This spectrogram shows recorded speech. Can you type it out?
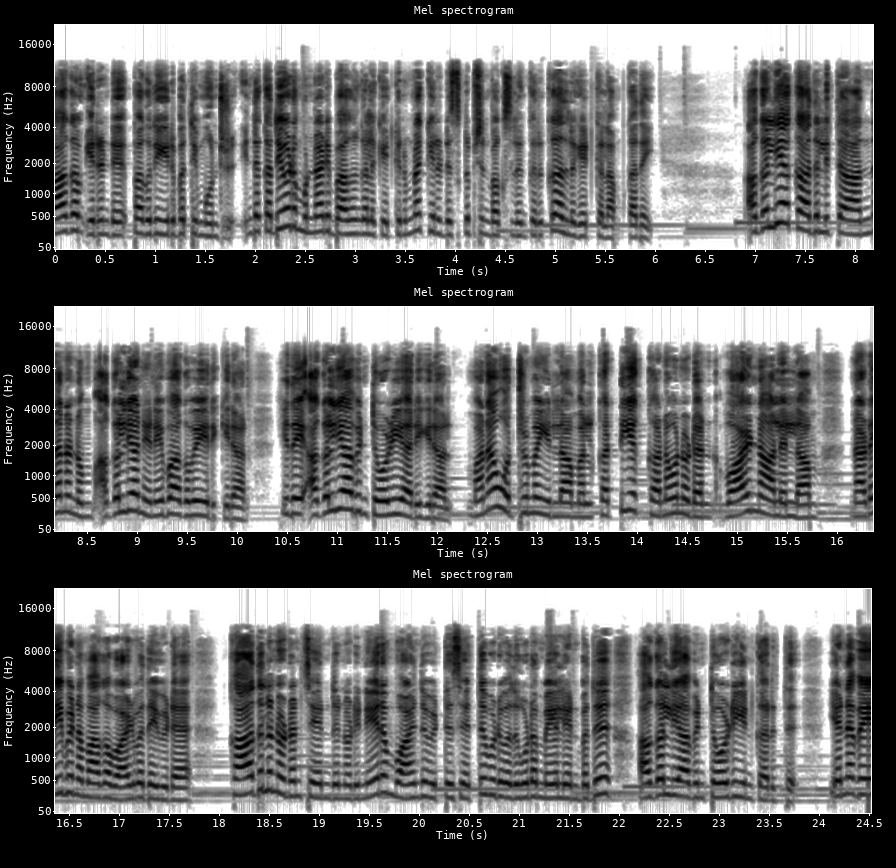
பாகம் இரண்டு பகுதி இருபத்தி மூன்று. இந்த கதையோட முன்னாடி பாகங்களை கேட்கணும்னா கீழே டிஸ்கிரிப்ஷன் பாக்ஸ் லிங்க் இருக்குது அதில் கேட்கலாம். கதை. அகல்யா காதலித்த அந்தணனும் அகல்யா நினைவாகவே இருக்கிறான். இதை அகல்யாவின் தோழி அறிகிறாள். மன ஒற்றுமை இல்லாமல் கட்டிய கணவனுடன் வாழ்நாளெல்லாம் நடைபெணமாக வாழ்வதை விட காதலனுடன் சேர்ந்து நொடி நேரம் வாழ்ந்துவிட்டு செத்து விடுவது கூட மேல் என்பது அகல்யாவின் தோழியின் கருத்து. எனவே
